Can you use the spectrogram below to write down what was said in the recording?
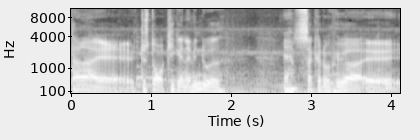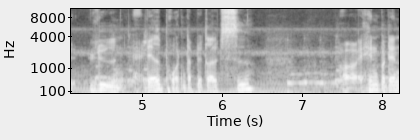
der øh, du står og kigger ind ad vinduet. Ja. Så kan du høre øh, lyden af ladeporten, der bliver drevet til side. Og hen på den,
